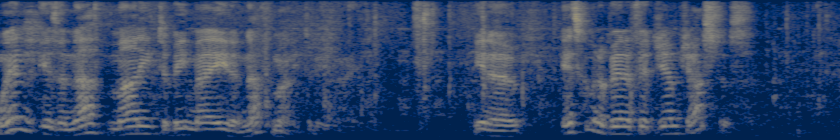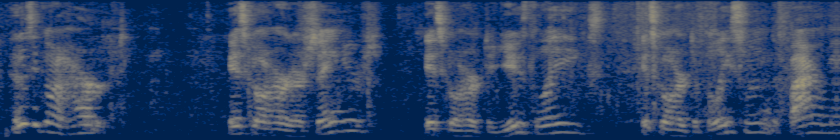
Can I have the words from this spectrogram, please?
When is enough money to be made enough money to be made? You know, it's going to benefit Jim Justice. Who's it going to hurt? It's going to hurt our seniors. It's going to hurt the youth leagues. It's going to hurt the policemen, the firemen,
